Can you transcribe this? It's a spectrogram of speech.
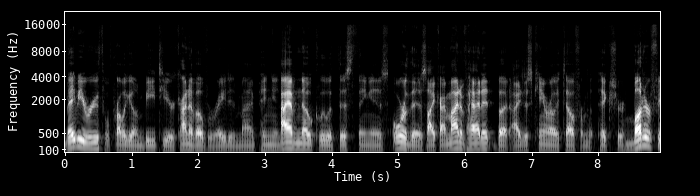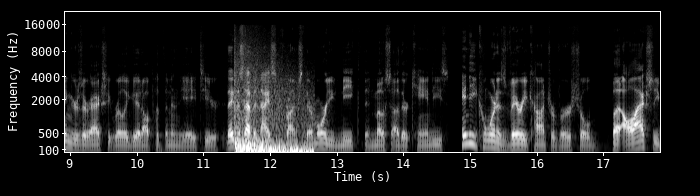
Baby Ruth will probably go in B tier, kind of overrated in my opinion. I have no clue what this thing is, or this. Like, I might have had it, but I just can't really tell from the picture. Butterfingers are actually really good. I'll put them in the A tier. They just have a nice crunch. They're more unique than most other candies. Candy corn is very controversial, but I'll actually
